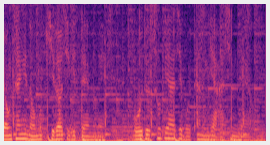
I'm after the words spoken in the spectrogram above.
영상이 너무 길어지기 때문에 모두 소개하지 못하는 게 아쉽네요.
